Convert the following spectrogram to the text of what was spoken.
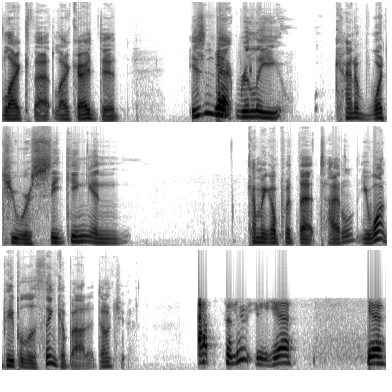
like that, like I did, isn't Yeah. that really kind of what you were seeking in coming up with that title? You want people to think about it, don't you? Absolutely, yes. Yes.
